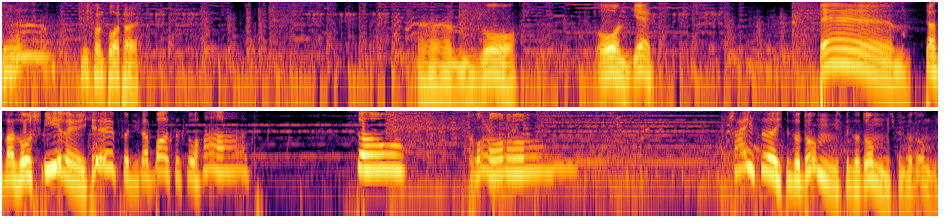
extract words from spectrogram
Äh, nicht von Vorteil. Ähm, so. Und jetzt. Bam. Das war so schwierig. Hilfe, dieser Boss ist so hart. So strong. Scheiße, ich bin so dumm. Ich bin so dumm. Ich bin so dumm.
